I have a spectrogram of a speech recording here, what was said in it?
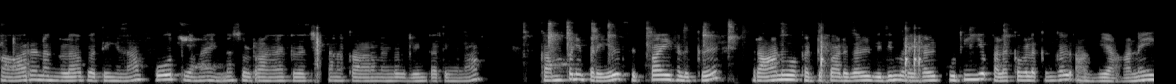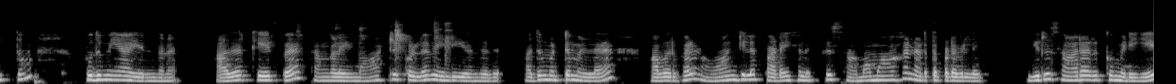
காரணங்களா பார்த்தீங்கன்னா, ஃபோர்த் ஒன்னா என்ன சொல்றாங்க கிளர்ச்சிக்கான காரணங்கள் அப்படின்னு பார்த்தீங்கன்னா, கம்பெனி படையில் சிப்பாய்களுக்கு ராணுவ கட்டுப்பாடுகள், விதிமுறைகள், புதிய பழக்கவழக்கங்கள் ஆகிய அனைத்தும் புதுமையா இருந்தன. அதற்கேற்ப தங்களை மாற்றிக்கொள்ள வேண்டியிருந்தது. அது மட்டுமல்ல, அவர்கள் ஆங்கில படைகளுக்கு சமமாக நடத்தப்படவில்லை. இரு சாரருக்கும் இடையே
